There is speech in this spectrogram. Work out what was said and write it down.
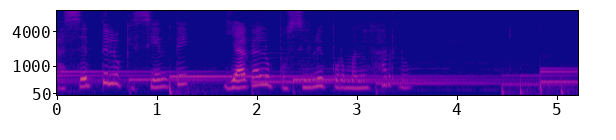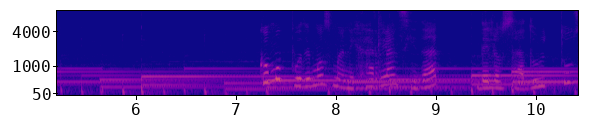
Acepte lo que siente y haga lo posible por manejarlo. ¿Cómo podemos manejar la ansiedad de los adultos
